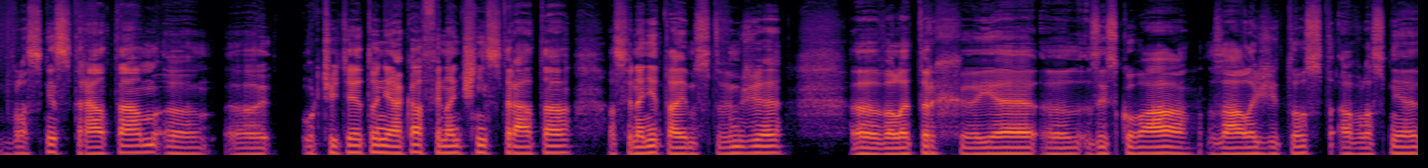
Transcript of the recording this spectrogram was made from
vlastně ztrátám eh, Určitě je to nějaká finanční ztráta, asi není tajemstvím, že eh, veletrh je eh, zisková záležitost a vlastně eh,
